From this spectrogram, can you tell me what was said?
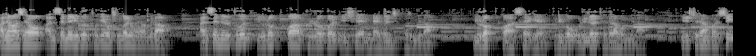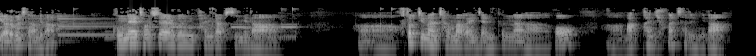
안녕하세요. 안쌤의 유로톡에 오신 걸 환영합니다. 안쌤의 유로톡은 유럽과 글로벌 이슈의 맥을 짚어줍니다. 유럽과 세계 그리고 우리를 되돌아봅니다. 일주일에 한 번씩 여러분 찾아갑니다. 국내 청취자 여러분 반갑습니다. 어, 후덥지근한 장마가 이제 끝나가고 어, 막판 휴가철입니다.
